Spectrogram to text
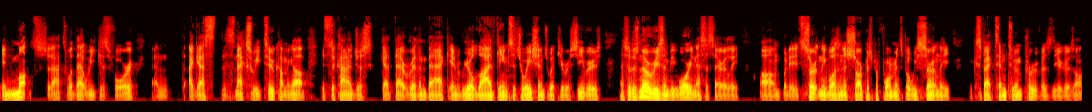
in months. So that's what that week is for. And I guess this next week too coming up is to kind of just get that rhythm back in real live game situations with your receivers. And so there's no reason to be worried necessarily. Um, but it certainly wasn't his sharpest performance, but we certainly expect him to improve as the year goes on.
